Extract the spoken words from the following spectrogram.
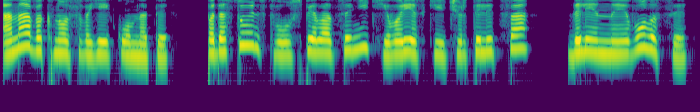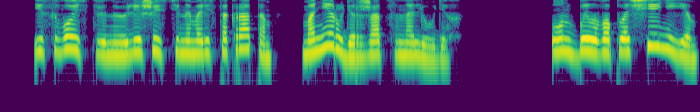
она в окно своей комнаты по достоинству успела оценить его резкие черты лица, длинные волосы и свойственную лишь истинным аристократам манеру держаться на людях. Он был воплощением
